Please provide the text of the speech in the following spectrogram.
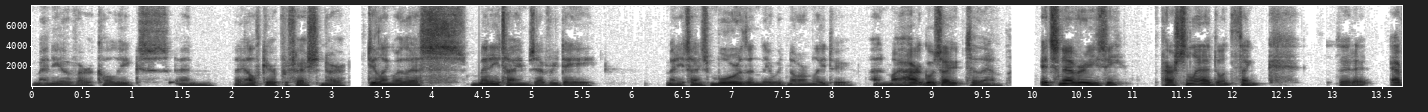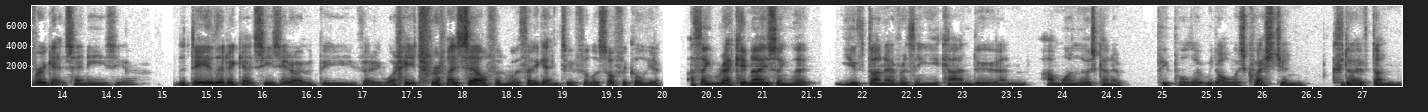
many of our colleagues in the healthcare profession are dealing with this many times every day. many times more than they would normally do. And my heart goes out to them. It's never easy. Personally, I don't think that it ever gets any easier. The day that it gets easier, I would be very worried for myself and without getting too philosophical here. I think recognizing that you've done everything you can do, and I'm one of those kind of people that would always question could I have done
